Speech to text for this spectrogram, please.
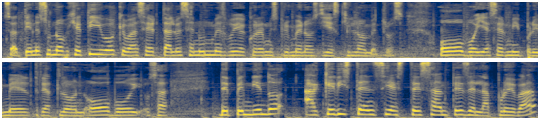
O sea, tienes un objetivo que va a ser, tal vez en un mes voy a correr mis primeros 10 kilómetros. O voy a hacer mi primer triatlón. O voy, o sea, dependiendo a qué distancia estés antes de la prueba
